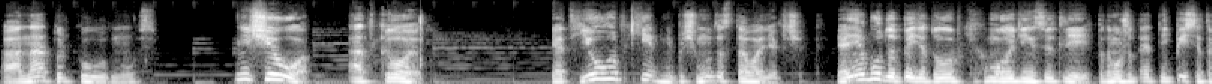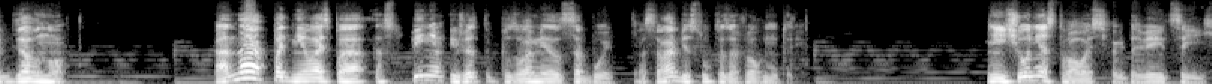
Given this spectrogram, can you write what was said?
А она только улыбнулась. Ничего, откроют. И от ее улыбки мне почему-то стало легче. Я не буду петь эту улыбки хмурый день светлей, потому что это не песня, это говно. Она поднялась по ступеням и жестом позвала меня за собой, а сама без стука зашла внутрь. Ничего не оставалось, как довериться ей.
